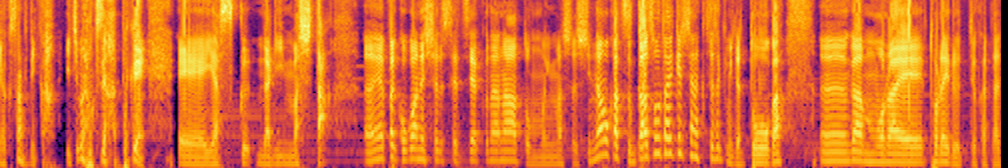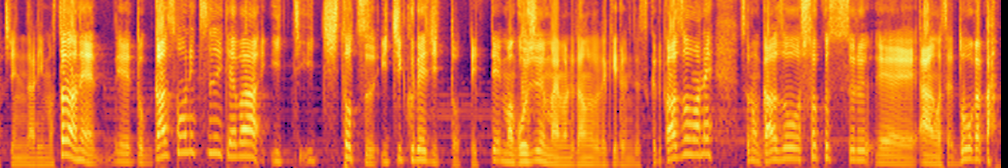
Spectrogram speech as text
訳さなくていいか。16,800円、えー、安くなりました。やっぱりここはね、節約だなと思いましたし、なおかつ画像だけじゃなくてさっき見た動画がもらえ、取れるっていう形になります。ただね、えっ、ー、と、画像については1、1つ1クレジットって言って、まあ、50枚までダウンロードできるんですけど、画像はね、その画像を取得する、えー、あ、ごめんなさい、動画か。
